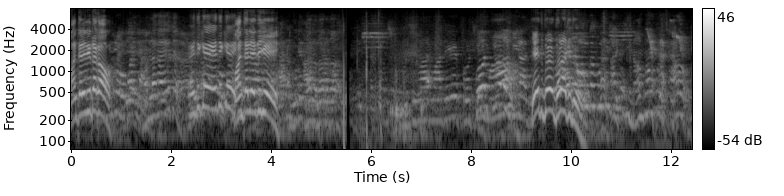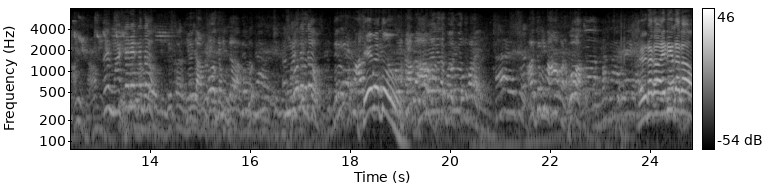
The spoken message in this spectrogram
পাঞ্চালি এদিকে তাকাও। এদিকে এদিকে পাঞ্চালি এদিকে। এই তো ধরে ধরে আছি তো। দেবে। তো। এদিকে তাকাও এদিকে তাকাও।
